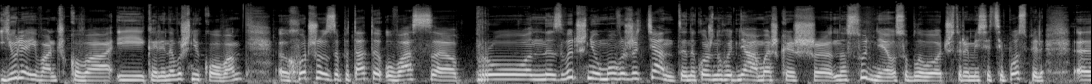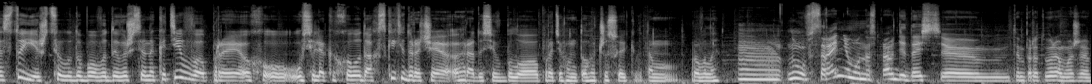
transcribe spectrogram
Юлія Іванчкова і Каріна Вишнякова. Е, Хочу запитати у вас про незвичні умови життя. Ти не кожного дня мешкаєш на судні, особливо 4 місяці поспіль. Стоїш цілодобово, дивишся на китів при усіляких холодах. Скільки, до речі, градусів було протягом того часу, який ви там провели? Ну, в середньому насправді десь е, температура може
